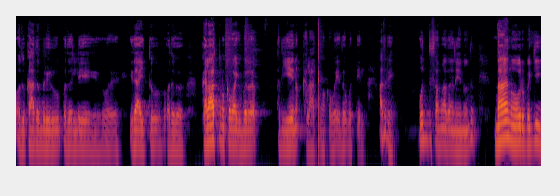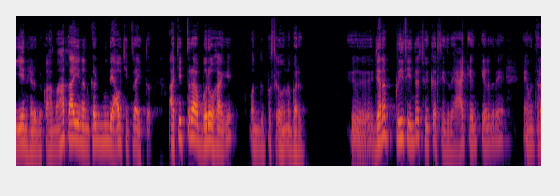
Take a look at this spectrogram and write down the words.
ಅದು ಕಾದಂಬರಿ ರೂಪದಲ್ಲಿ ಇದಾಯಿತು. ಅದು ಕಲಾತ್ಮಕವಾಗಿ ಬರ, ಅದು ಏನು ಕಲಾತ್ಮಕವೋ ಇದೋ ಗೊತ್ತಿಲ್ಲ. ಆದರೆ ಒಂದು ಸಮಾಧಾನ ಏನು ಅಂದರೆ, ನಾನು ಅವ್ರ ಬಗ್ಗೆ ಏನು ಹೇಳಬೇಕು? ಆ ಮಹಾತಾಯಿ ನನ್ನ ಕಣ್ಣು ಮುಂದೆ ಯಾವ ಚಿತ್ರ ಇತ್ತು, ಆ ಚಿತ್ರ ಬರೋ ಹಾಗೆ ಒಂದು ಪುಸ್ತಕವನ್ನು ಬರೆದು ಜನ ಪ್ರೀತಿಯಿಂದ ಸ್ವೀಕರಿಸಿದರು. ಯಾಕೆ ಅಂತ ಕೇಳಿದ್ರೆ, ಒಂಥರ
